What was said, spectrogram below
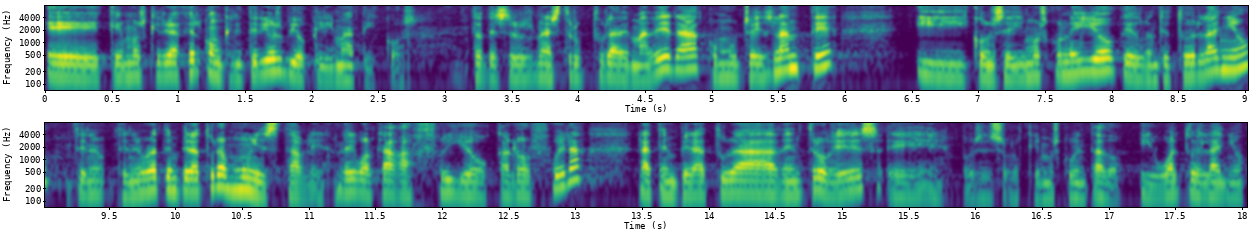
eh, que hemos querido hacer con criterios bioclimáticos. Entonces es una estructura de madera con mucho aislante y conseguimos con ello que durante todo el año tener una temperatura muy estable. Da igual que haga frío o calor fuera, la temperatura dentro es, eh, pues eso, lo que hemos comentado, igual todo el año.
